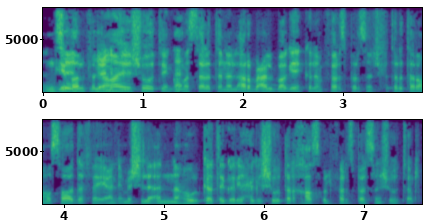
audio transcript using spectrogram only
يظل في يعني النهاية في- shooting ومسألة إن الأربعة الباقيين كلهم first person shooter ترى مصادفة يعني مش لأنه هو ال category حق ال shooter خاص بال first person shooter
